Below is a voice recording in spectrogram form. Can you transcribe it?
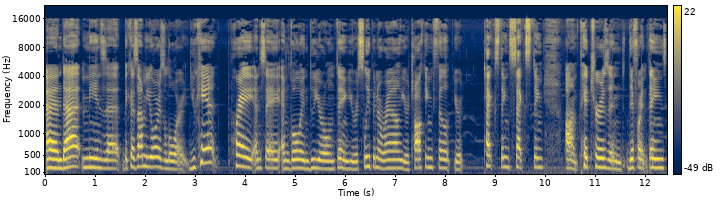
And that means that because I'm yours, Lord, you can't pray and say and go and do your own thing. You're sleeping around, you're talking filth, you're texting, sexting, um, pictures and different things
